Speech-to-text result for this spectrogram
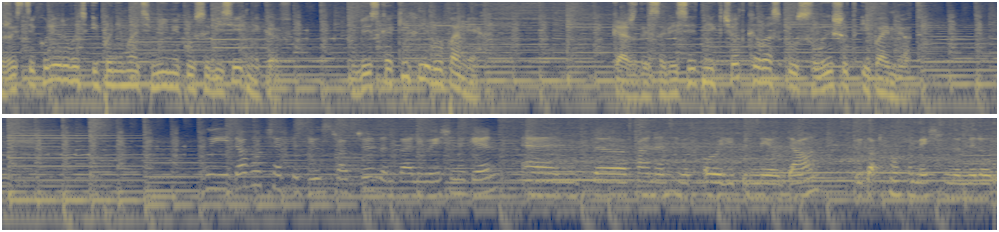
жестикулировать и понимать мимику собеседников без каких-либо помех. Каждый собеседник четко вас услышит и поймет. We got confirmation from the Middle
